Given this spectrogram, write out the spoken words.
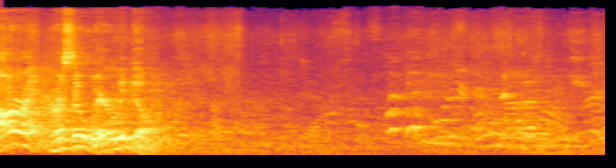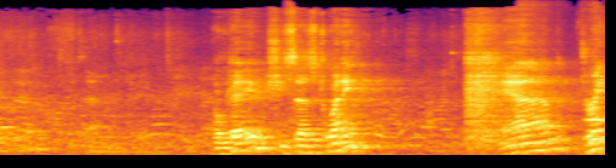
All right, Carissa, where are we going? Okay, she says 20. And Drain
